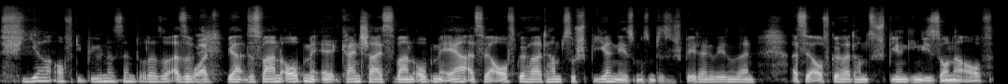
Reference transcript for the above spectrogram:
vier auf die Bühne sind oder so. Also What? ja, das war ein Open, Air, kein Scheiß, es war ein Open Air, als wir aufgehört haben zu spielen. Nee, es muss ein bisschen später gewesen sein. Als wir aufgehört haben zu spielen, ging die Sonne auf.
